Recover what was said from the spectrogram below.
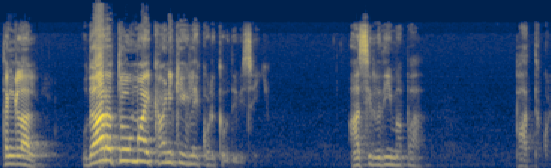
தங்களால் உதாரத்துவமாய் காணிக்கைகளை கொடுக்க உதவி செய்யும். ஆசீர்வதியும் அப்பா பார்த்துக்கொள்ளும்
